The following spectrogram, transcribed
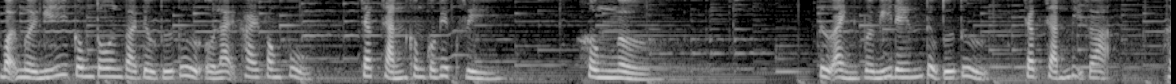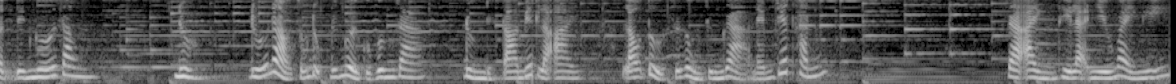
Mọi người nghĩ công tôn và tiểu tứ tử ở lại khai phong phủ, chắc chắn không có việc gì. Không ngờ. Tử ảnh vừa nghĩ đến tiểu tứ tử, chắc chắn bị dọa, hận đến ngứa răng. Nương, đứa nào dám đụng đến người của vương gia, đừng để ta biết là ai, lão tử sẽ dùng trứng gà ném chết hắn. Gia ảnh thì lại nhíu mày nghĩ,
